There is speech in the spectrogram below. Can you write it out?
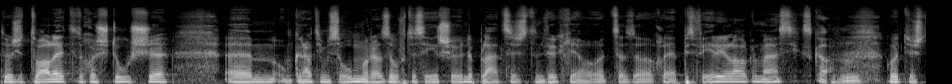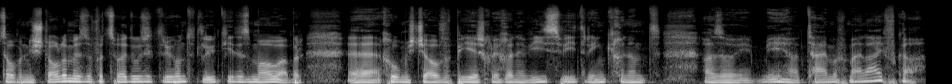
du hast eine Toilette, du kannst duschen. Ähm, und gerade im Sommer, also auf den sehr schönen Plätzen, ist es dann wirklich auch jetzt also ein etwas Ferienlagermäßiges gehabt. Gut, du hast zu oben in Stollen müssen von 2300 Leuten jedes Mal, aber äh, kaum ist die Show vorbei, hast du ein bisschen Weisswein trinken und also ich, ich hatte Time of my life gehabt.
